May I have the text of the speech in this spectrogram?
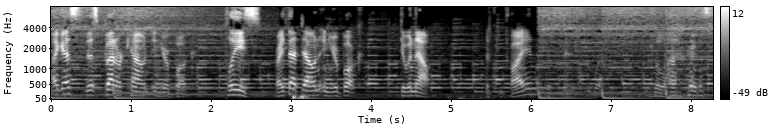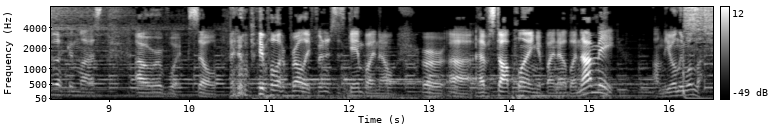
I guess this better count in your book. Please write that down in your book. Do it now. Brian the second last hour of Wick. So I know people are probably finished this game by now, or uh, have stopped playing it by now, but not me. I'm the only one left.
